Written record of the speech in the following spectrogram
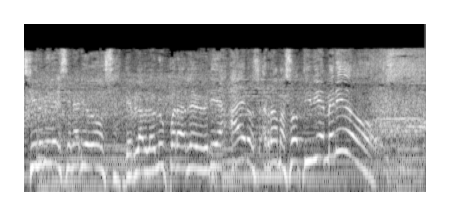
si ilumina el escenario 2 de Bla Bla Blue para darle la bienvenida a Eros Ramazotti. ¡Bienvenidos!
